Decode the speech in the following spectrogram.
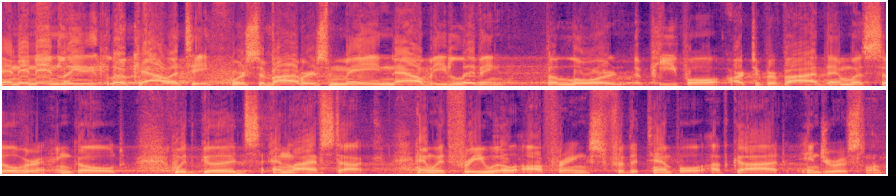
And in any locality where survivors may now be living, the Lord, the people are to provide them with silver and gold, with goods and livestock, and with freewill offerings for the temple of God in Jerusalem.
